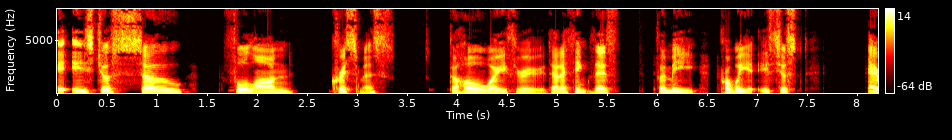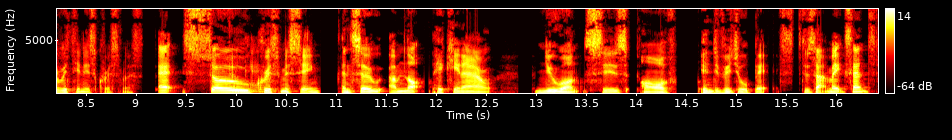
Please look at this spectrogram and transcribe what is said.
it is just so full on Christmas the whole way through that I think there's, for me, probably it's just everything is Christmas. It's so Okay. Christmassy. And so I'm not picking out nuances of individual bits. Does that make sense?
